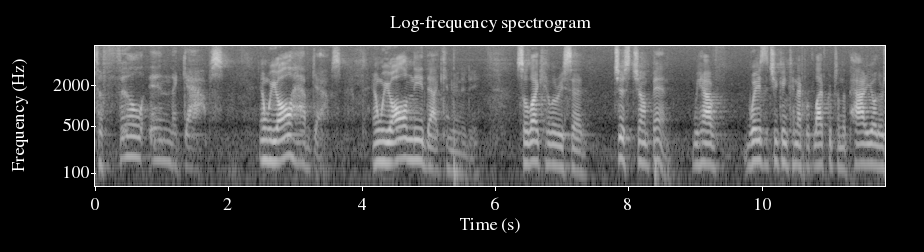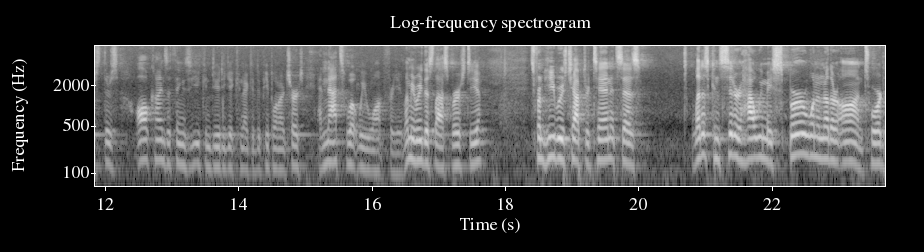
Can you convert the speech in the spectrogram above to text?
to fill in the gaps. And we all have gaps, and we all need that community. So, like Hillary said, just jump in. We have ways that you can connect with life groups on the patio. There's, there's all kinds of things that you can do to get connected to people in our church, and that's what we want for you. Let me read this last verse to you. It's from Hebrews chapter 10. It says, Let us consider how we may spur one another on toward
